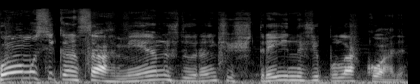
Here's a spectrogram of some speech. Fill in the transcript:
Como se cansar menos durante os treinos de pular corda?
